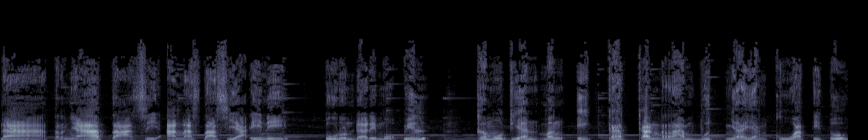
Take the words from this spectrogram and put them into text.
Nah, ternyata si Anastasia ini turun dari mobil, kemudian mengikatkan rambutnya yang kuat itu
